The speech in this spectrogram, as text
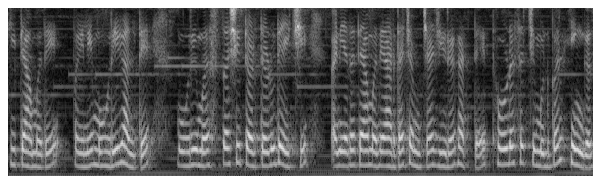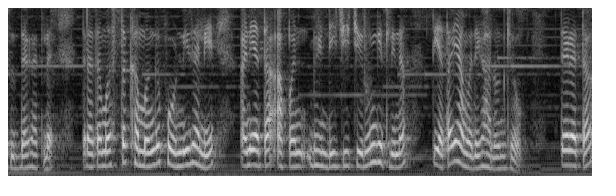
की त्यामध्ये पहिले मोहरी घालते. मोहरी मस्त अशी तडतडू द्यायची आणि आता त्यामध्ये अर्धा चमचा जिरं घातते थोडंसं चिमूटभर हिंगसुद्धा घातलं आहे तर आता मस्त खमंग फोडणी झाली आहे आणि आता आपण भेंडी जी चिरून घेतली ना ती आता यामध्ये घालून घेऊ. तर आता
